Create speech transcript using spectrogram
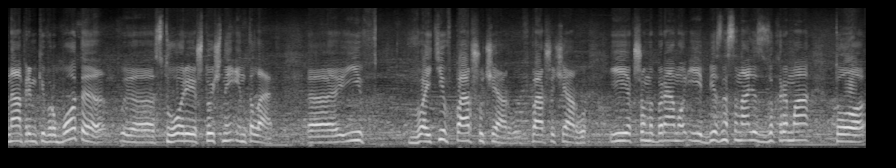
напрямків роботи е, створює штучний інтелект. Е, І в в IT в першу чергу. В першу чергу. І якщо ми беремо і бізнес-аналіз, зокрема, то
